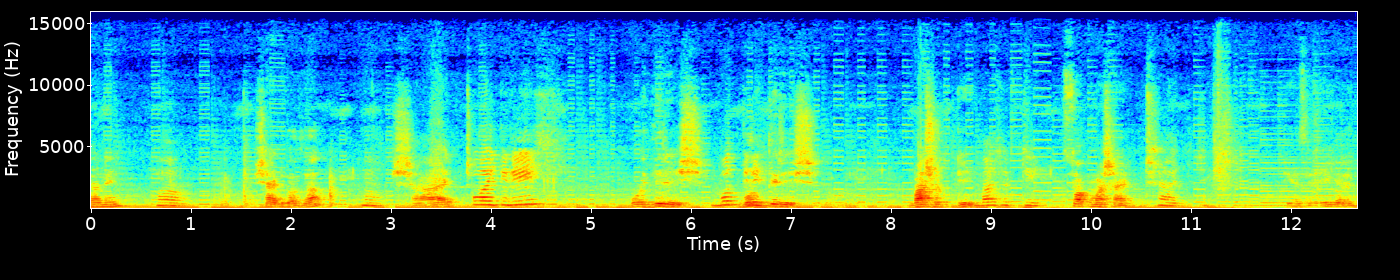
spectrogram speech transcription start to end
তানে ষাট গজ? হ্যাঁ। হ্যাঁ ষাট। পঁয়ত্রিশ। পঁয়ত্রিশ। বত্রিশ। বাষট্টি। বাষট্টি। চকমা ষাট। ষাট। ঠিক আছে এই করেন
